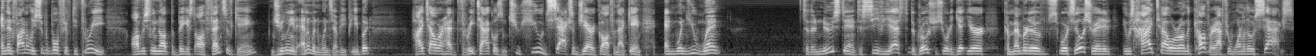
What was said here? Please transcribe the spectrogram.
And then finally, Super Bowl 53, obviously not the biggest offensive game. Julian Edelman wins MVP, but Hightower had three tackles and two huge sacks of Jared Goff in that game. And when you went to the newsstand, to CVS, to the grocery store to get your commemorative Sports Illustrated, it was Hightower on the cover after one of those sacks.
